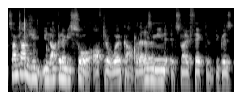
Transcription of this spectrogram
sometimes you, you're not going to be sore after a workout, but that doesn't mean it's not effective because.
